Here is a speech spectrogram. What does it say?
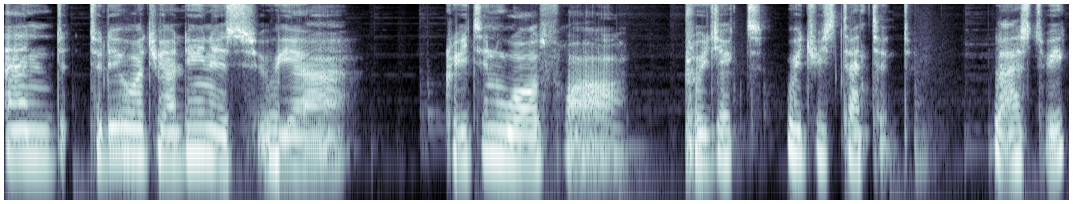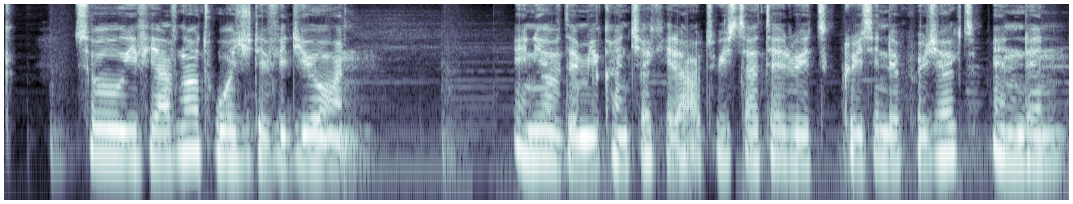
And today what we are doing is we are creating walls for our project which we started last week. So if you have not watched the video on any of them, you can check it out. We started with creating the project and then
